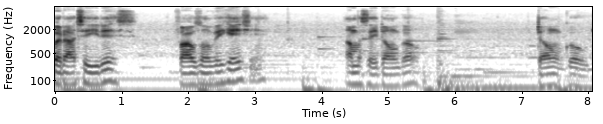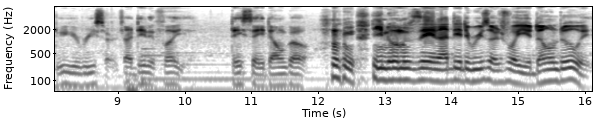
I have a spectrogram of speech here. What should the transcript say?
But I'll tell you this, if I was on vacation, I'ma say don't go. Don't go. Do your research. I did it for you. They say don't go. you know what I'm saying? I did the research for you. Don't do it.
